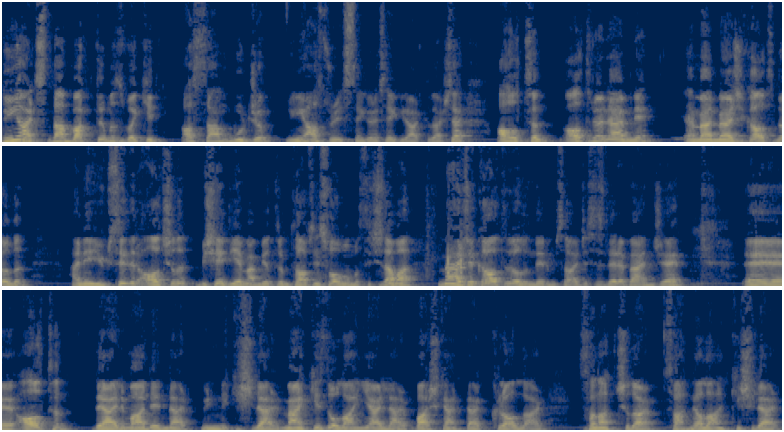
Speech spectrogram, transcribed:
Dünya açısından baktığımız vakit Aslan Burcu dünya astrolojisine göre sevgili arkadaşlar altın. Altın önemli. Hemen mercek altını alın. Hani yükselir alçalır bir şey diyemem yatırım tavsiyesi olmaması için ama mercek altın alın derim sadece sizlere bence. Ee, altın, değerli madenler, ünlü kişiler, merkezde olan yerler, başkentler, krallar, sanatçılar, sahne alan kişiler,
